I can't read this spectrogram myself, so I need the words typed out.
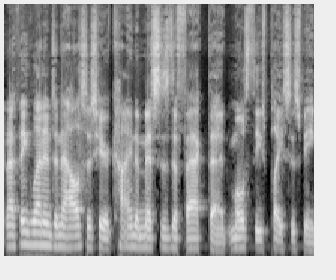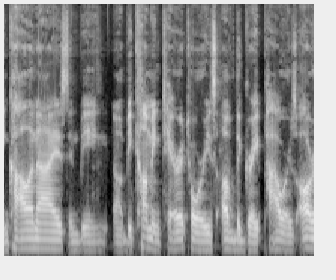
and I think Lenin's analysis here kind of misses the fact that most of these places being colonized and being uh, becoming territories of the great powers already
